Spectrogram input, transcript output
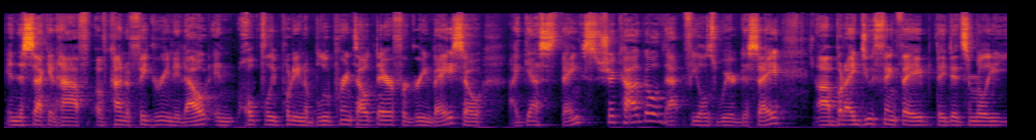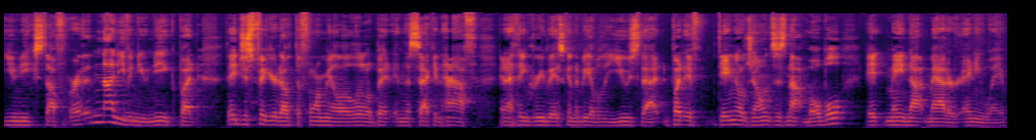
in the second half of kind of figuring it out and hopefully putting a blueprint out there for Green Bay. So I guess thanks, Chicago. That feels weird to say. Uh, but I do think they they did some really unique stuff, or not even unique, but they just figured out the formula a little bit in the second half, and I think Green Bay is going to be able to use that. But if Daniel Jones is not mobile, it may not matter anyway.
